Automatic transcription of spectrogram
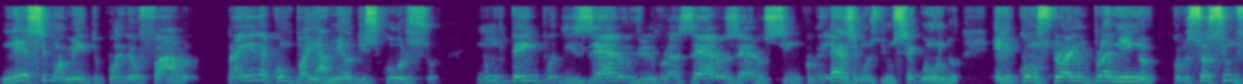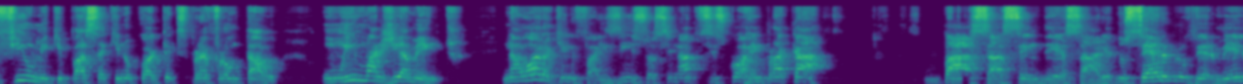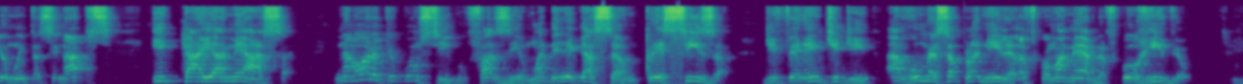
Nesse momento, quando eu falo, para ele acompanhar meu discurso, num tempo de 0,005 milésimos de um segundo, ele constrói um planinho, como se fosse um filme que passa aqui no córtex pré-frontal, um imagiamento. Na hora que ele faz isso, as sinapses correm para cá, passa a acender essa área do cérebro, vermelho, muita sinapse, e cai a ameaça. Na hora que eu consigo fazer uma delegação precisa, diferente de arruma essa planilha, ela ficou uma merda, ficou horrível.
